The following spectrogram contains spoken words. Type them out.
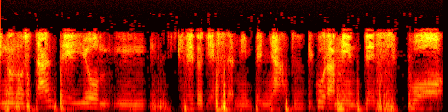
e nonostante io mh, credo di essermi impegnato, sicuramente si può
